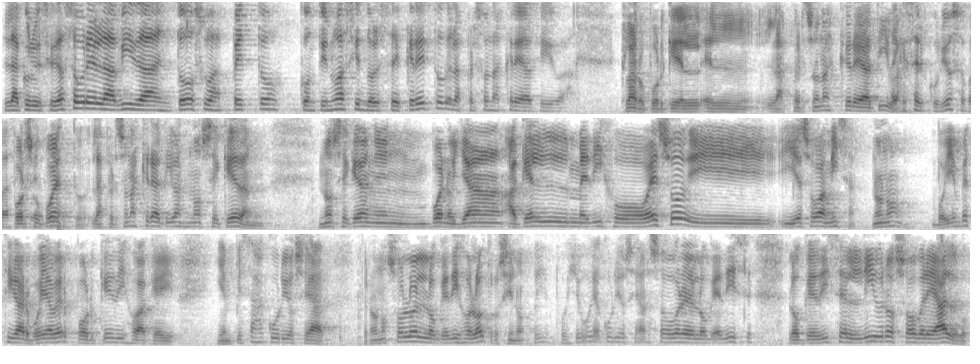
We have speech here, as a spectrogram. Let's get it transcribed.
La curiosidad sobre la vida en todos sus aspectos continúa siendo el secreto de las personas creativas. Claro, porque las personas creativas... Hay que ser curioso para Por supuesto, las personas creativas no se quedan no se quedan en, bueno, ya aquel me dijo eso y, eso va a misa. No, no, voy a investigar, voy a ver por qué dijo aquello. Y empiezas a curiosear, pero no solo en lo que dijo el otro, sino, oye, pues yo voy a curiosear sobre lo que dice, lo que dice el libro sobre algo,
